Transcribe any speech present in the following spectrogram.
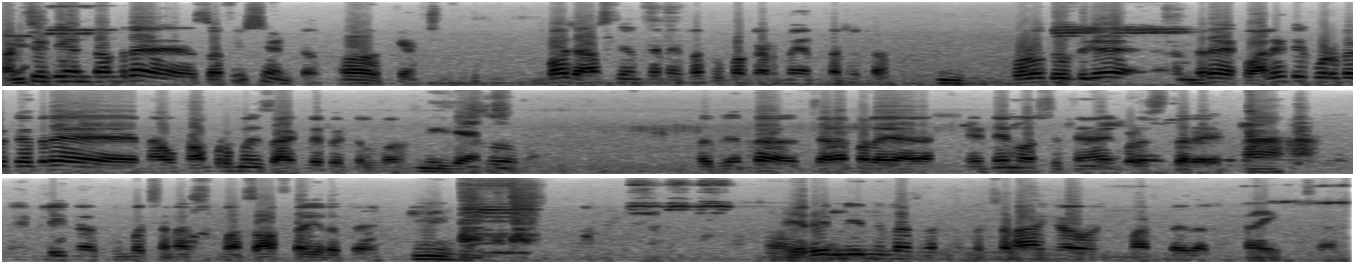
ಕ್ವಾಂಟಿಟಿ ಅಂತಂದ್ರೆ ಸಫಿಶಿಯಂಟ್ ಓಕೆ ತುಂಬಾ ಜಾಸ್ತಿ ಅಂತೇನಿಲ್ಲ ತುಂಬಾ ಕಡಿಮೆ ಅಂತ ಹ್ಮ್. ಕೊಡೋ ದುಡ್ಡಿಗೆ ಅಂದ್ರೆ ಕ್ವಾಲಿಟಿ ಕೊಡ್ಬೇಕಂದ್ರೆ ನಾವು ಕಾಂಪ್ರಮೈಸ್ ಆಗ್ಲೇಬೇಕಲ್ವಾ? ನಿಜ. ಅದರಿಂದ ಚೆನ್ನಾಗಿ ಎಣ್ಣೆನೂ ಅಷ್ಟೇ ಚೆನ್ನಾಗಿ ಬಳಸ್ತಾರೆ. ಹಾ. ಇಡ್ಲಿನ ತುಂಬಾ ಚೆನ್ನಾಗಿ ಸಾಫ್ಟ್ ಆಗಿರುತ್ತೆ. ಹ್ಮ್. ಬೇರೆ ಏನಿಲ್ಲ ಸರ್ ಚೆನ್ನಾಗಿ ಅವ್ರು ಮಾಡ್ತಾ ಇದ್ದಾರೆ. Right sir.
